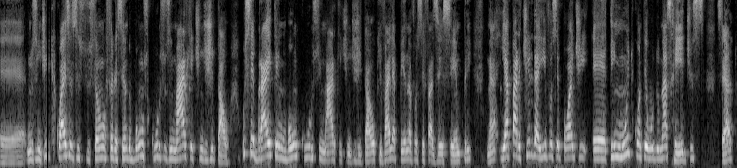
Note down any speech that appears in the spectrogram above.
é, nos indique quais as instituições estão oferecendo bons cursos em marketing digital. O Sebrae tem um bom curso em marketing digital que vale a pena você fazer sempre, né? E a partir daí você pode é, tem muito conteúdo nas redes, certo?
